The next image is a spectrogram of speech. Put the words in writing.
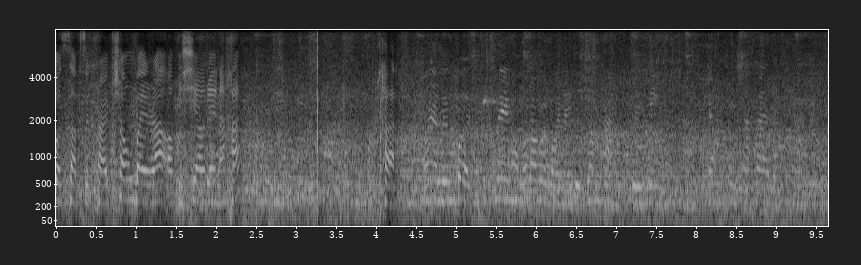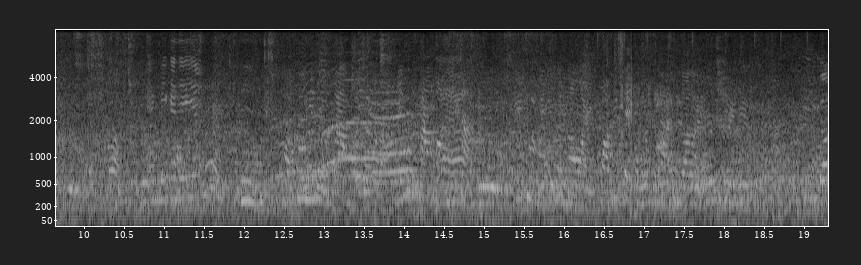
กด subscribe ช่องไวรา Official ด้วยนะคะ ค่ะ ก็อย่าลืมเปิดเพลงของพวกเราบ่อยๆในทุกช่องทางสตรีมมิ่งแอปพลิเคชันได้เลยค่ะ ก็เอ็มวีกันเยอะๆด้วยขอคุณนิดนึงค่ะนิดนึงค่ะตอนที่จะดูที่ชวนไปดูกันหน่อยความพิเศษของมันคืออะไรก็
